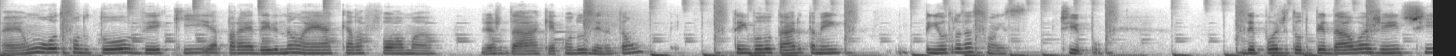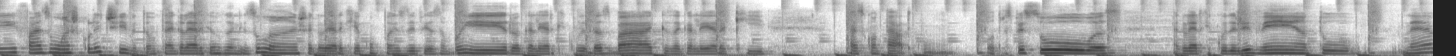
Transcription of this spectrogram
é, um ou outro condutor vê que a praia dele não é aquela forma de ajudar, que é conduzindo. Então, tem voluntário também em outras ações, tipo, depois de todo o pedal, a gente faz um lanche coletivo. Então, tem a galera que organiza o lanche, a galera que acompanha os deveres no banheiro, a galera que cuida das bikes, a galera que faz contato com outras pessoas, a galera que cuida de evento, né?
